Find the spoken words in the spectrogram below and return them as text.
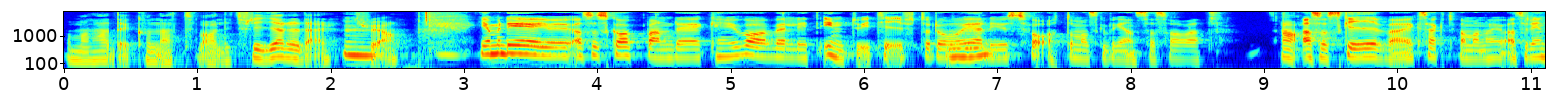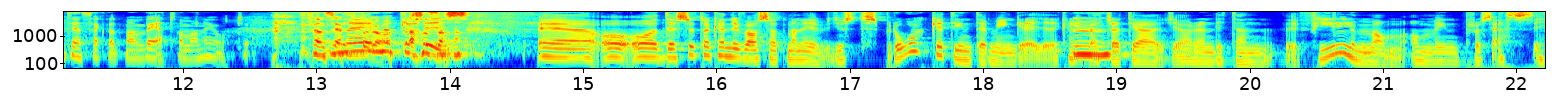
Om man hade kunnat vara lite friare där, mm. tror jag. Ja men det är ju, alltså skapande kan ju vara väldigt intuitivt och då mm. är det ju svårt om man ska begränsas av att Ja. Alltså skriva exakt vad man har gjort. Alltså det är inte ens säkert att man vet vad man har gjort. Förrän Nej, efteråt. men precis. Alltså. Eh, och, och, dessutom kan det vara så att man är, just språket inte är min grej. Det är kanske mm. bättre att jag gör en liten film om, om min process i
